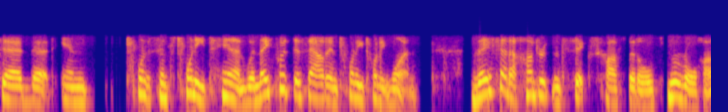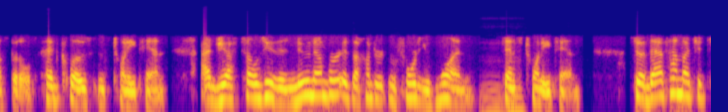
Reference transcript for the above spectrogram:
said that in 20, since 2010, when they put this out in 2021, they said 106 hospitals, rural hospitals, had closed since 2010. I just told you the new number is 141 mm-hmm. since 2010. So that's how much it's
